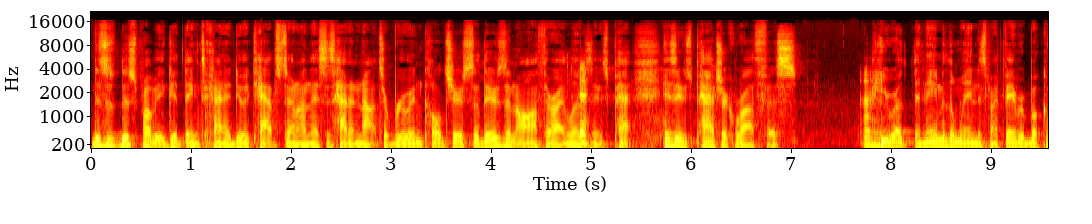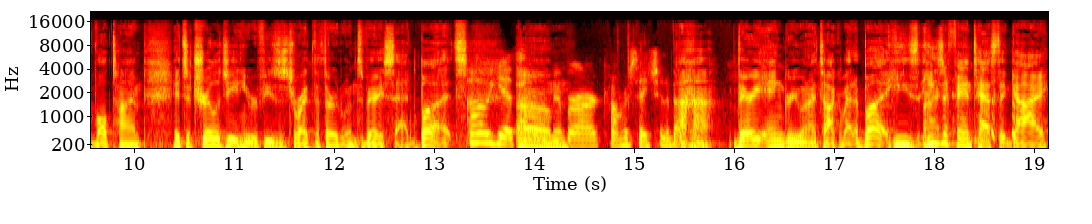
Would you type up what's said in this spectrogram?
this is this is probably a good thing to kind of do a capstone on this is how to not to ruin culture. So there's an author I love. his name's Pat. His name's Patrick Rothfuss. Uh-huh. He wrote The Name of the Wind. It's my favorite book of all time. It's a trilogy, and he refuses to write the third one. It's very sad. But oh yes, I um, remember our conversation about uh-huh. Very angry when I talk about it. But he's he's a fantastic guy.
